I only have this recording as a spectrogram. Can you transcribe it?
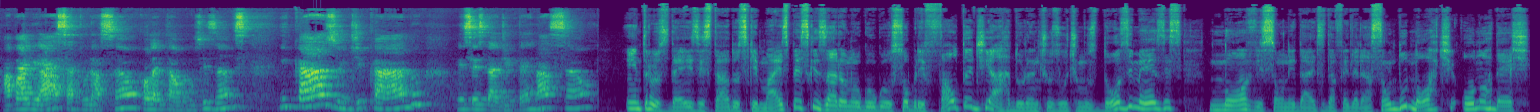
avaliar a saturação, coletar alguns exames e, caso indicado, necessidade de internação. Entre os 10 estados que mais pesquisaram no Google sobre falta de ar durante os últimos 12 meses, 9 são unidades da Federação do Norte ou Nordeste.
